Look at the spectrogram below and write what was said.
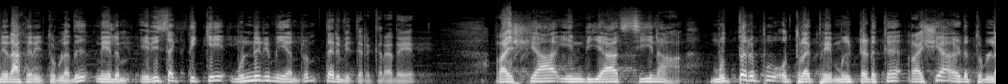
நிராகரித்துள்ளது. மேலும் எரிசக்திக்கே முன்னுரிமை என்றும் தெரிவித்திருக்கிறது. ரஷ்யா இந்தியா சீனா முத்தரப்பு ஒத்துழைப்பை மீட்டெடுக்க ரஷ்யா எடுத்துள்ள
